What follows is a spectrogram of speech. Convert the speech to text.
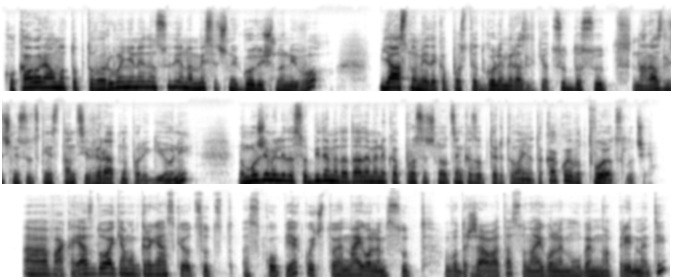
Колкаво реалното оптоварување на еден судија на месечно и годишно ниво? Јасно ми е дека постојат големи разлики од суд до суд, на различни судски инстанции, веројатно по региони, но можеме ли да се обидеме да дадеме нека просечна оценка за оптеретувањето? Како е во твојот случај? А, вака, јас доаѓам од граѓанскиот суд Скопје, кој што е најголем суд во државата со најголем обем на предмети.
